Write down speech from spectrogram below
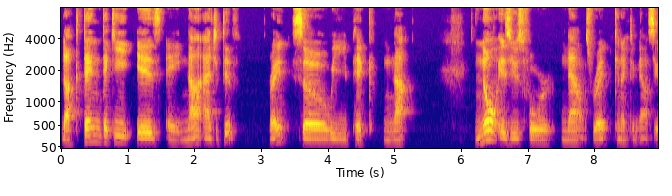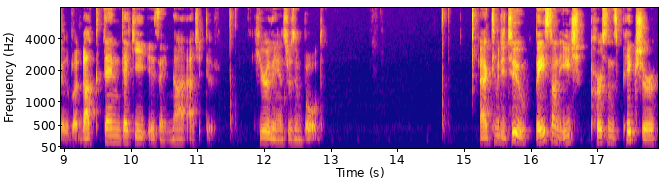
楽天的 is a not adjective, right? So we pick na. No is used for nouns, right? Connecting nouns together. But 楽天的 is a not adjective. Here are the answers in bold. Activity 2, based on each person's picture,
